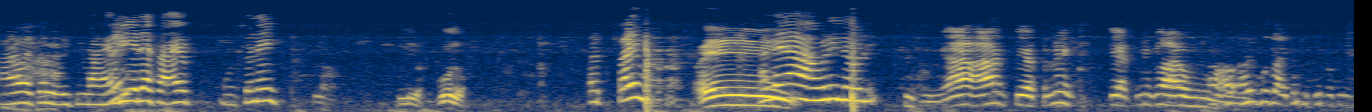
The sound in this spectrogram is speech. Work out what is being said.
આયા તો લોહી પીવા સાહેબ એટલે સાહેબ બોલશો નહીં. લ્યો ગોદો એ. એ અને આવડી નવડી આવડી. આ આ ટેકનિક ટેકનિક લાવ્યો હું. હવે ગોદો આઈ તો સીધી પકડી.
